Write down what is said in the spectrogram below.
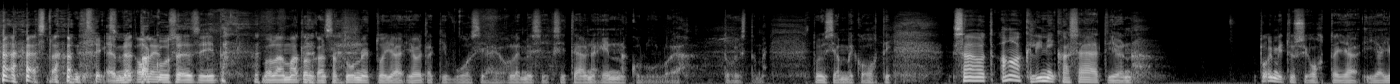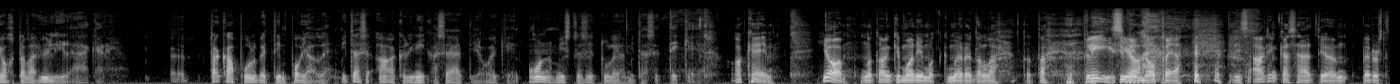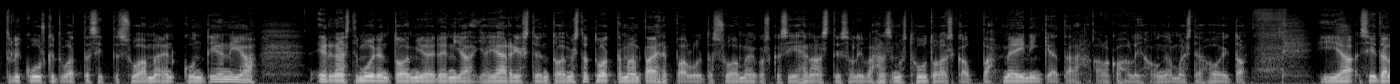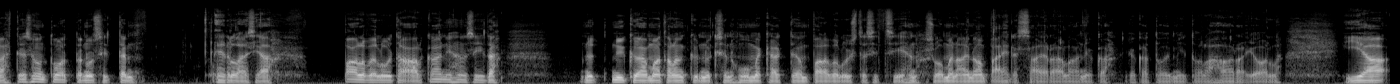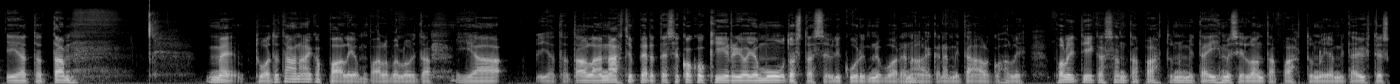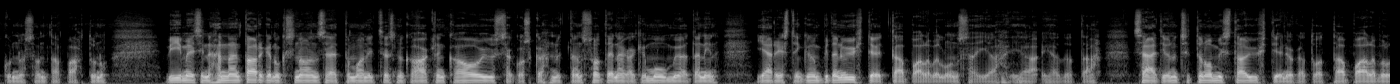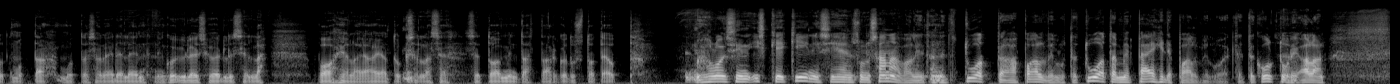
päästä. Anteeksi. Emme takuseen siitä. Me ollaan Maton kanssa tunnettu jo joitakin vuosia ja olemme siksi täynnä ennakkoluuloja toistamme, toisiamme kohti. Sä oot A-klinikasäätiön toimitusjohtaja ja johtava ylilääkäri. Takapulvetin pojalle, mitä se A-klinikasäätiö oikein on, mistä se tulee ja mitä se tekee? Okei, okay. joo, no tämä onkin monimutki, mä yritän olla tota, Please, hyvin joo. nopea. Eli se A-klinikasäätiö on perustettu yli 60 vuotta sitten Suomeen kuntien ja erinäisten muiden toimijoiden ja, ja järjestöjen toimesta tuottamaan päihdepalveluita Suomeen, koska siihen asti se oli vähän semmoista huutolaiskauppa-meininkiä tämä alkoholiongelmaisten hoito. Ja siitä lähtien se on tuottanut sitten erilaisia palveluita, alkaen ihan siitä nyt nykyään matalan kynnyksen huumekäyttäjän palveluista sitten siihen Suomen ainoan päihdesairaalaan, joka, joka toimii tuolla Haarajoella. Ja, ja tota, me tuotetaan aika paljon palveluita ja ja tota, ollaan nähty periaatteessa koko kirjo ja muutos tässä yli 60 vuoden aikana, mitä alkoholipolitiikassa on tapahtunut, mitä ihmisillä on tapahtunut ja mitä yhteiskunnassa on tapahtunut. Viimeisinähän näin tarkennuksena on se, että mä oon itse asiassa nykyään Aklenka Oyssä, koska nyt tämän soten ja kaiken muun myötä, niin järjestönkin on pitänyt yhteyttää palvelunsa ja, ja, ja tota, säätiö nyt sitten omistaa yhtiön, joka tuottaa palvelut, mutta, mutta se on edelleen niin kuin yleishyödyllisellä pohjalla ja ajatuksella se, se toiminta tarkoitus toteuttaa. Mä haluaisin iskeä kiinni siihen sun sanavalintaan, että tuottaa palveluita, tuotamme päihdepalveluita. Että kulttuurialan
